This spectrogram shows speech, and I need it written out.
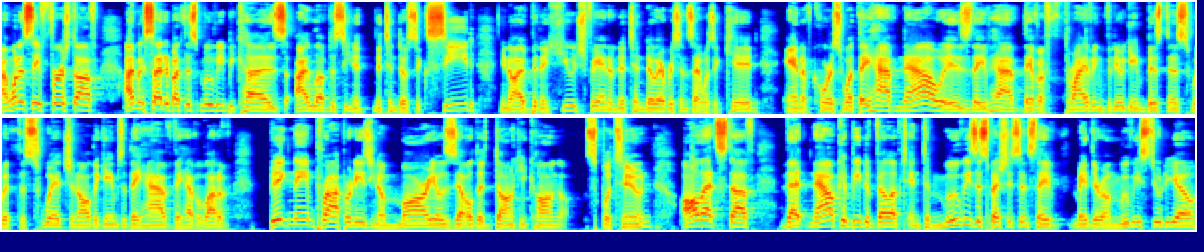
I want to say first off, I'm excited about this movie because I love to see N- Nintendo succeed. You know, I've been a huge fan of Nintendo ever since I was a kid, and of course, what they have now is they have they have a thriving video game business with the Switch and all the games that they have. They have a lot of big name properties, you know, Mario, Zelda, Donkey Kong, Splatoon, all that stuff that now could be developed into movies, especially since they've made their own movie studio.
